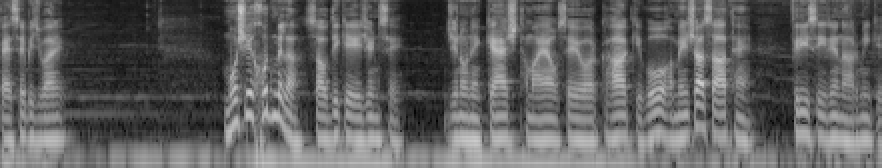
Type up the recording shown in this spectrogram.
पैसे भिजवाए। मोशे खुद मिला सऊदी के एजेंट से। जिन्होंने कैश थमाया उसे और कहा कि वो हमेशा साथ हैं फ्री सीरियन आर्मी के।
